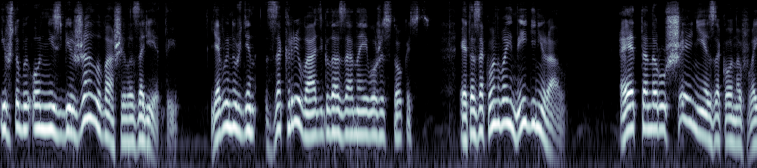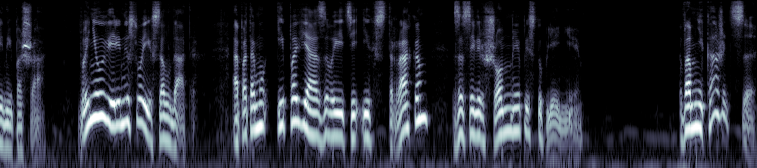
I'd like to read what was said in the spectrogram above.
И чтобы он не сбежал в ваши лазареты, я вынужден закрывать глаза на его жестокость. Это закон войны, генерал. Это нарушение законов войны, Паша. Вы не уверены в своих солдатах а потому и повязываете их страхом за совершенные преступления. Вам не кажется,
